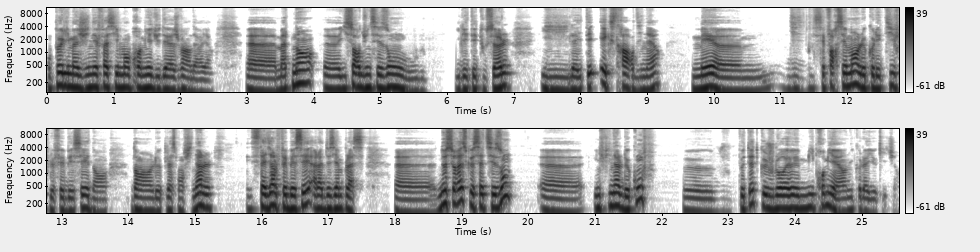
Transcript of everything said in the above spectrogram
on peut l'imaginer facilement premier du DH20 derrière. Euh, maintenant, euh, il sort d'une saison où il était tout seul. Il a été extraordinaire, mais euh, c'est forcément le collectif le fait baisser dans, dans le classement final, c'est-à-dire le fait baisser à la deuxième place. ne serait-ce que cette saison, une finale de conf, peut-être que je l'aurais mis premier, hein, Nicolas Jokic. Hein.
